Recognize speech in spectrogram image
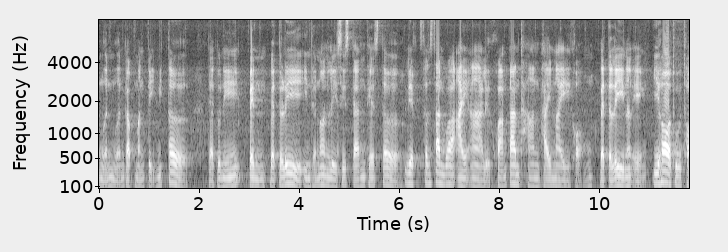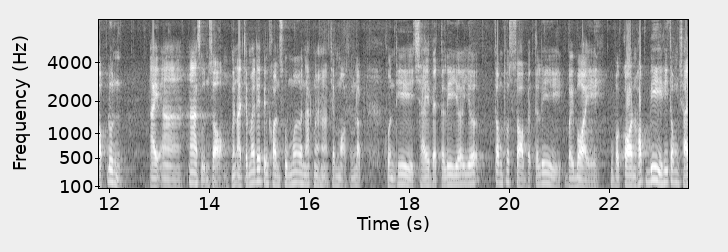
เหมือนเหมือนกับมันติมิเตอร์ แต่ตัวนี้เป็นแบตเตอรี่ internal resistance tester เรียกสั้นๆว่า IR หรือความต้านทานภายในของแบตเตอรี่นั่นเอง ยี่ห้อ Two Top รุ่น IR 502 มันอาจจะไม่ได้เป็นคอน sumer นักนะฮะ จะเหมาะสำหรับคนที่ใช้แบตเตอรี่เยอะๆ ต้องทดสอบแบตเตอรี่บ่อยๆ อุปกรณ์ฮ็อบบี้ที่ต้องใช้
